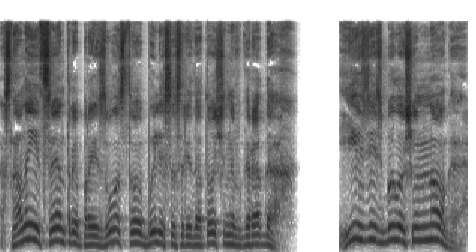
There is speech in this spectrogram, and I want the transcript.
Основные центры производства были сосредоточены в городах. Их здесь было очень много.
